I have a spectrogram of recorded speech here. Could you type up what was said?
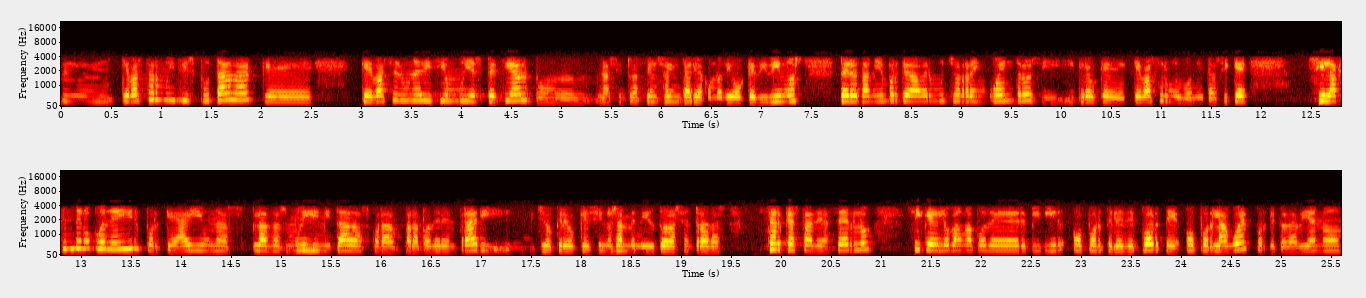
mm, que va a estar muy disputada, que, que va a ser una edición muy especial por la situación sanitaria, como digo, que vivimos, pero también porque va a haber muchos reencuentros y, y creo que, que va a ser muy bonita. Así que si la gente no puede ir, porque hay unas plazas muy limitadas para, para poder entrar y yo creo que si no se han vendido todas las entradas, cerca está de hacerlo, sí que lo van a poder vivir o por teledeporte o por la web, porque todavía no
